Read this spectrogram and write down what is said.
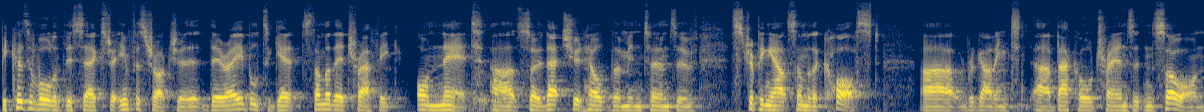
because of all of this extra infrastructure, they're able to get some of their traffic on net. Uh, so that should help them in terms of stripping out some of the cost. Uh, regarding t- uh, backhaul transit and so on,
